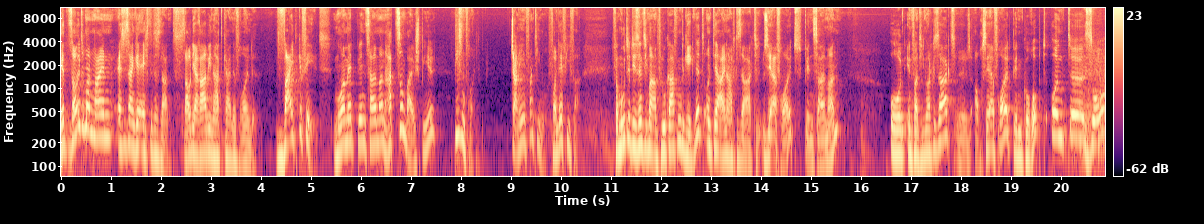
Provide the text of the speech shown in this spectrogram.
Jetzt sollte man meinen, es ist ein geächtetes Land. Saudi-Arabien hat keine Freunde. Weit gefehlt. Mohammed bin Salman hat zum Beispiel diesen Freund. Gianni Infantino von der FIFA. Ich vermute, die sind sich mal am Flughafen begegnet und der eine hat gesagt, sehr erfreut, bin Salman. Und Infantino hat gesagt, äh, auch sehr erfreut, bin korrupt. Und äh, so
